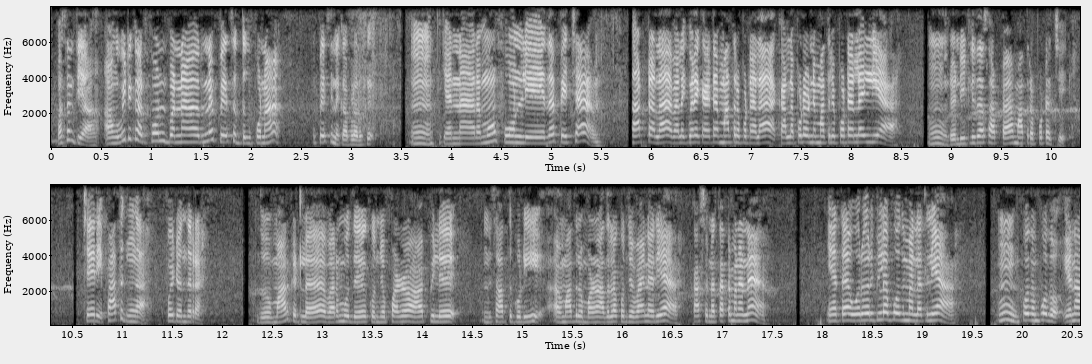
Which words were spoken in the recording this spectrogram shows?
வசந்தியா? அவங்க வீட்டுக்கார் ஃபோன் பண்ணாருன்னு பேசுறதுக்கு போனா பேசினக்கு அப்புறம் இருக்கு. ம் என் நேரமும் ஃபோன்லேயே தான் பேச்சா? சாப்பிட்டாலா வேலைக்கு வேலை கரெக்டாக மாத்திரை போட்டாலா கல்ல போட மாத்திரை போட்டாலா இல்லையா? ம் ரெண்டு இட்லி தான் சாப்பிட்டா மாத்திரை போட்டாச்சு. சரி பார்த்துக்குங்க போயிட்டு வந்துடுறேன். இது மார்க்கெட்டில் வரும்போது கொஞ்சம் பழம் ஆப்பிள் இந்த சாத்துக்குடி அஹ், பழம் அதெல்லாம் கொஞ்சம் வாங்கினாரியா காசு நான் தட்டமானே ஏத்தா ஒரு ஒரு கிலோ போதுமா எல்லாத்துலையா? ம் போதும் போதும். ஏன்னா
